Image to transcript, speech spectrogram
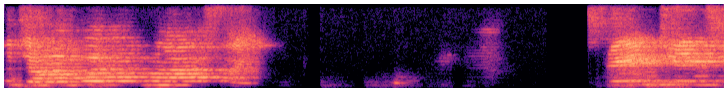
तो जहाँ पर हमारा side straight change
